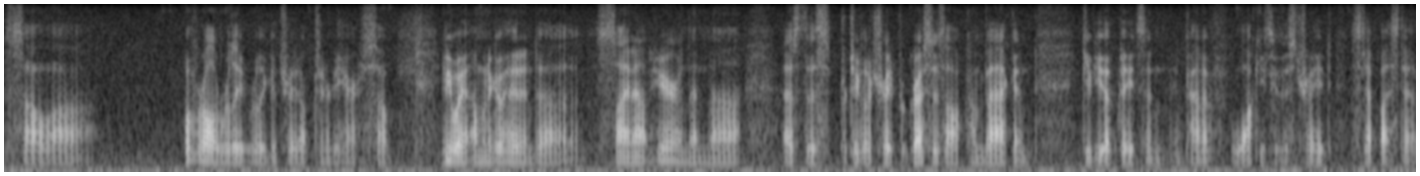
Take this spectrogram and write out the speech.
so uh, overall really really good trade opportunity here. So anyway I'm gonna go ahead and uh, sign out here and then uh, as this particular trade progresses I'll come back and give you updates and, and kind of walk you through this trade step by step.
